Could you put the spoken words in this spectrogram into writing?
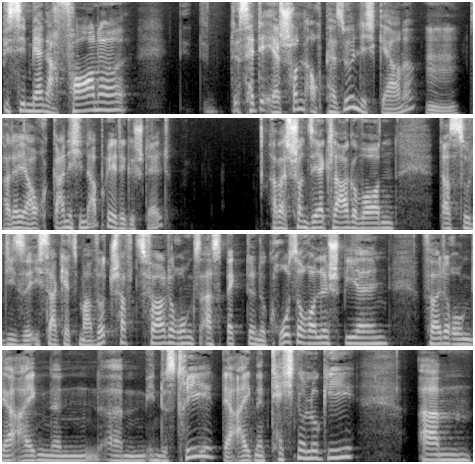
bisschen mehr nach vorne das hätte er schon auch persönlich gerne. Mhm. Das hat er ja auch gar nicht in Abrede gestellt. Aber es ist schon sehr klar geworden, dass so diese, ich sage jetzt mal, Wirtschaftsförderungsaspekte eine große Rolle spielen. Förderung der eigenen ähm, Industrie, der eigenen Technologie. Ähm,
